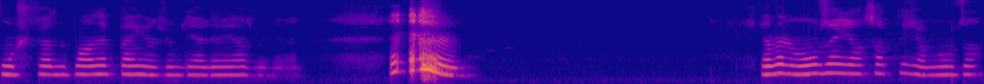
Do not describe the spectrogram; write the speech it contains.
Hoş geldin falan hep ben yazıyorum. Diğerleri yazmıyor yani. ya ben Roza'yı yasaklayacağım. Roza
